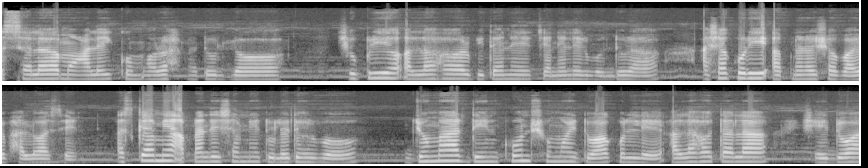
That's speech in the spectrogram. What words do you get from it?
আসসালামু আলাইকুম রহমতুল্লাহ। সুপ্রিয় আল্লাহর বিধানের চ্যানেলের বন্ধুরা, আশা করি আপনারা সবাই ভালো আছেন। আজকে আমি আপনাদের সামনে তুলে ধরব, জুমার দিন কোন সময় দোয়া করলে আল্লাহ তালা সেই দোয়া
